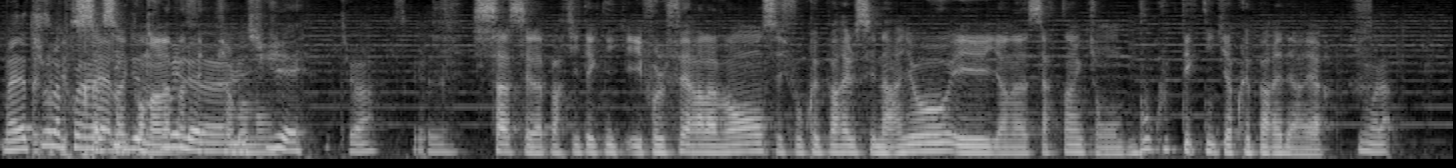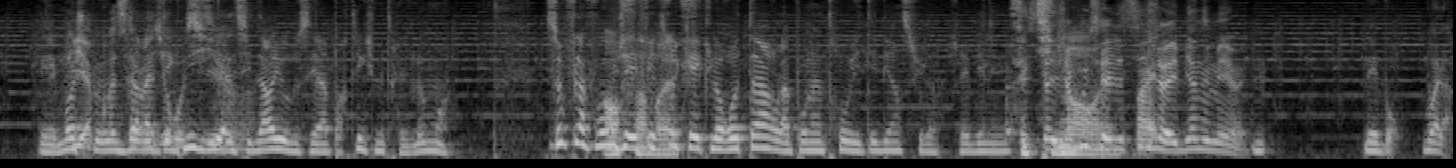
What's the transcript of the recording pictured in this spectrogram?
Bah, on a toujours ça la problématique de longtemps qu'on en a trouver pas fait le, depuis un le moment. sujet, tu vois. que- Ça, c'est la partie technique. Et il faut le faire à l'avance, il faut préparer le scénario, et il y en a certains qui ont beaucoup de techniques à préparer derrière. Voilà. Et moi, je peux après, vous ça dire la dire technique aussi, via euh, le scénario, c'est la partie que je maîtrise le moins. Sauf la fois où Enfin, j'avais fait le bref. truc avec le retard là pour l'intro, il était bien celui-là, j'avais bien aimé. Effectivement, J'avoue que ouais. celle-ci, Ouais. j'avais bien aimé, ouais. Mais bon, voilà.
